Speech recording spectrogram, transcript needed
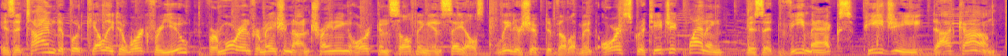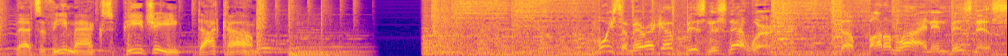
Is it time to put Kelly to work for you? For more information on training or consulting in sales, leadership development, or strategic planning, visit VMAXPG.com. That's VMAXPG.com. Voice America Business Network, the bottom line in business.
